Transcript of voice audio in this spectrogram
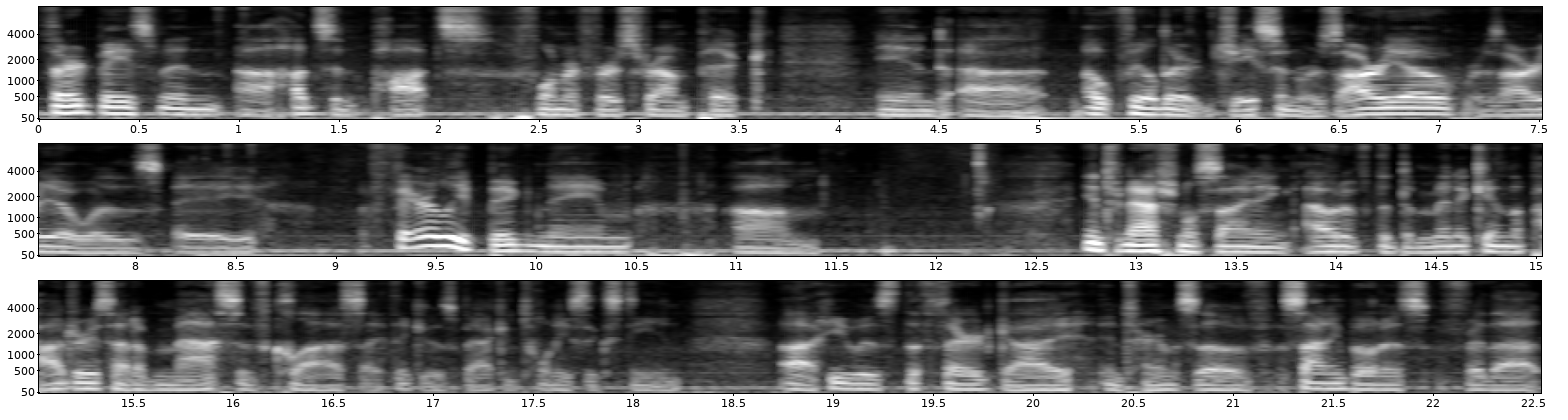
third baseman uh, Hudson Potts, former first round pick, and uh, outfielder Jason Rosario. Rosario was a fairly big name um, international signing out of the Dominican. The Padres had a massive class. I think it was back in 2016. Uh, he was the third guy in terms of signing bonus for that.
